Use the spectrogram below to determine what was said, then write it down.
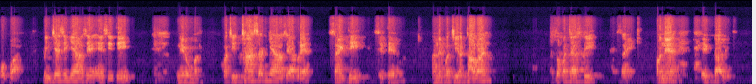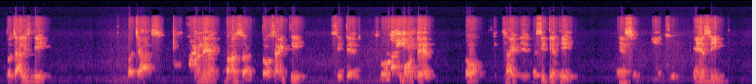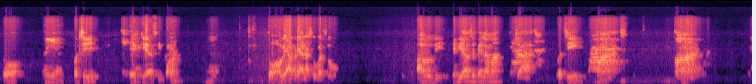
ઉપર. પંચ્યાસી ક્યાં આવશે? એસી થી નેવું. માં પછી છાસઠ ક્યાં આવશે આપણે? સાહીઠથી સિત્તેર. અને પછી અઠાવન. તો પચાસથી સાહીઠ અને એકતાલીસ. તો ચાલીસથી પચાસ. અને બાસઠ. તો સાહીઠથી સિત્તેર. બોતેર. તો સાહીઠ સિત્તેરથી એસી. એસી. તો અહીંયા. પછી એક્યાસી પણ. તો હવે આપણે આના શું કરશું? આવૃત્તિ. કેટલી આવશે પહેલામાં? ચાર. પછી પાંચ. આઠ,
